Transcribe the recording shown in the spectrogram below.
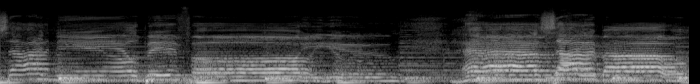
As I kneel before you, as I bow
